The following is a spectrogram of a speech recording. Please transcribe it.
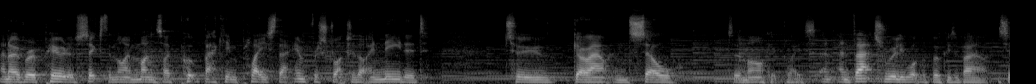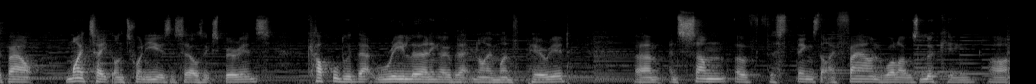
And over a period of six to nine months, I put back in place that infrastructure that I needed to go out and sell to the marketplace. And, and that's really what the book is about. It's about my take on 20 years of sales experience, coupled with that relearning over that nine month period, um, and some of the things that I found while I was looking are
